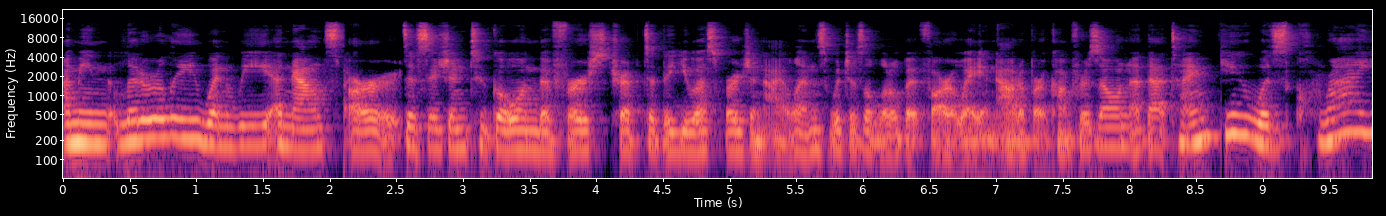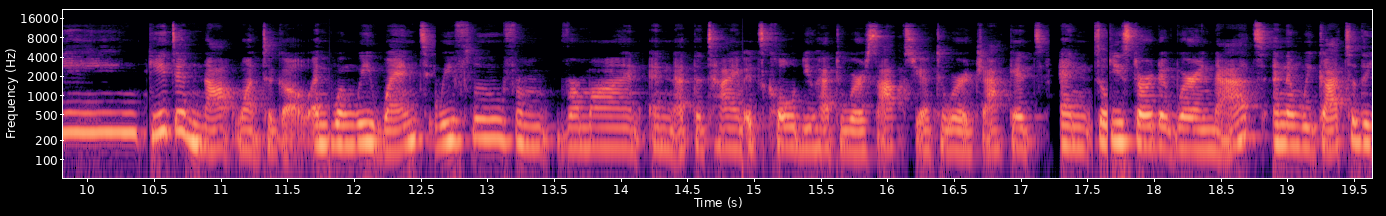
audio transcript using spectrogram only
I mean, literally, when we announced our decision to go on the first trip to the US Virgin Islands, which is a little bit far away and out of our comfort zone at that time, he was crying. He did not want to go. And when we went, we flew from Vermont, and at the time it's cold, you had to wear socks, you had to wear jackets. And so he started wearing that. And then we got to the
